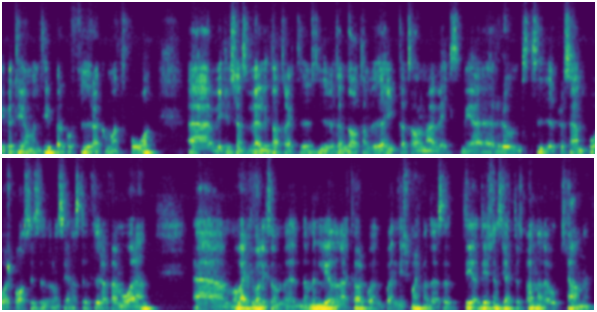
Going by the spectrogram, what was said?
ebitda-multipel på 4,2 vilket känns väldigt attraktivt. Givet den datan vi har hittat så har de här växt med runt 10 på årsbasis under de senaste 4-5 åren. Ehm, och verkar vara liksom, en ledande aktör på en, på en nischmarknad. Där. Så det, det känns jättespännande och kan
